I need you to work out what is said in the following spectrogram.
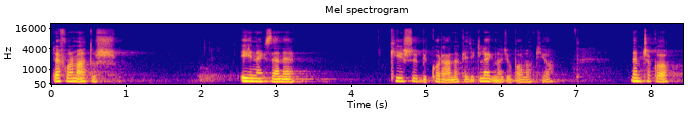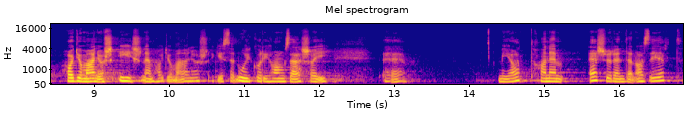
református énekzene későbbi korának egyik legnagyobb alakja. Nem csak a hagyományos és nem hagyományos, egészen újkori hangzásai miatt, hanem elsőrenden azért,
